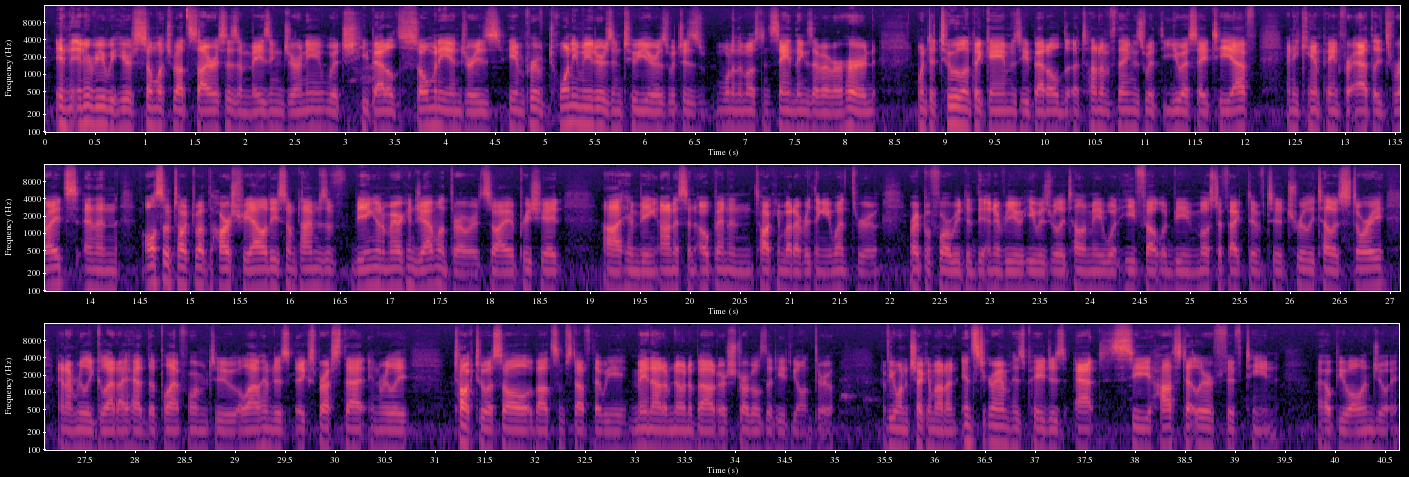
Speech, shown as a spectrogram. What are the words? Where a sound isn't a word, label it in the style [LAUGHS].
In the interview, we hear so much about Cyrus's amazing journey, which he battled so many injuries. He improved 20 meters in two years, which is one of the most insane things I've ever heard. Went to two Olympic Games. He battled a ton of things with USATF, and he campaigned for athletes' rights. And then also talked about the harsh reality sometimes of being an American javelin thrower. So I appreciate uh, him being honest and open and talking about everything he went through. Right before we did the interview, he was really telling me what he felt would be most effective to truly tell his story, and I'm really glad I had the platform to allow him to express that and really talk to us all about some stuff that we may not have known about or struggles that he'd gone through. If you want to check him out on Instagram, his page is at chostetler15. I hope you all enjoy.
